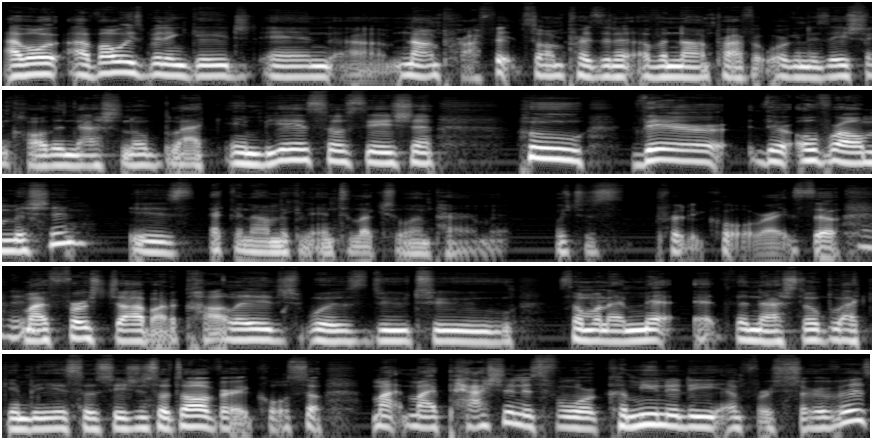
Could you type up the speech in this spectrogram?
I've al- I've always been engaged in um, nonprofit. So I'm president of a nonprofit organization called the National Black MBA Association, who their their overall mission is economic and intellectual empowerment which is pretty cool, right? So my first job out of college was due to someone I met at the National Black MBA Association. So it's all very cool. So my, my passion is for community and for service.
